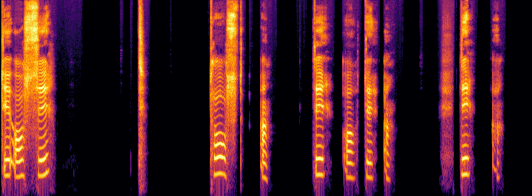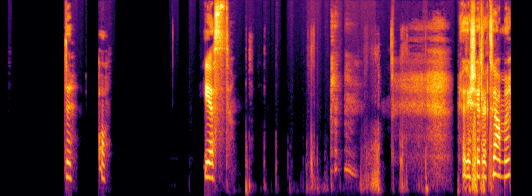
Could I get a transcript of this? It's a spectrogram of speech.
Ty osy. T. Tost. A. Ty o ty a. Ty a. Jest. Jakieś reklamy.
